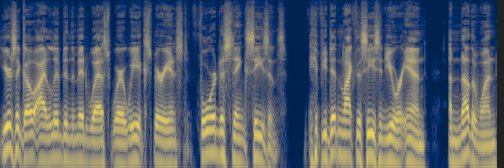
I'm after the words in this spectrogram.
Years ago, I lived in the Midwest where we experienced four distinct seasons. If you didn't like the season you were in, another one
